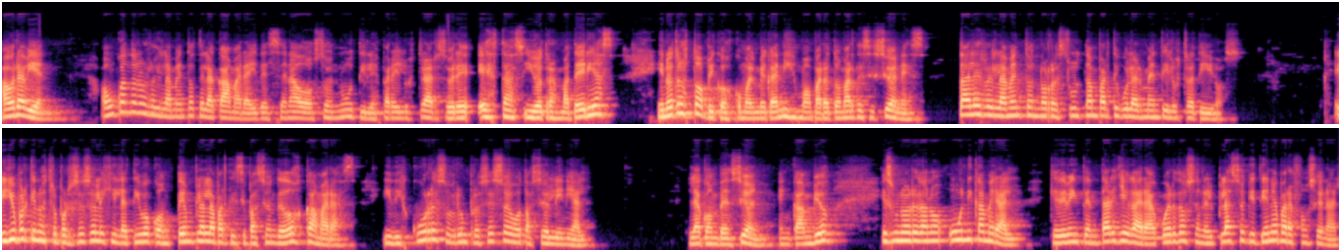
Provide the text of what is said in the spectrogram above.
Ahora bien, aun cuando los reglamentos de la Cámara y del Senado son útiles para ilustrar sobre estas y otras materias, en otros tópicos como el mecanismo para tomar decisiones, tales reglamentos no resultan particularmente ilustrativos. Ello porque nuestro proceso legislativo contempla la participación de dos cámaras y discurre sobre un proceso de votación lineal. La Convención, en cambio, es un órgano unicameral que debe intentar llegar a acuerdos en el plazo que tiene para funcionar.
